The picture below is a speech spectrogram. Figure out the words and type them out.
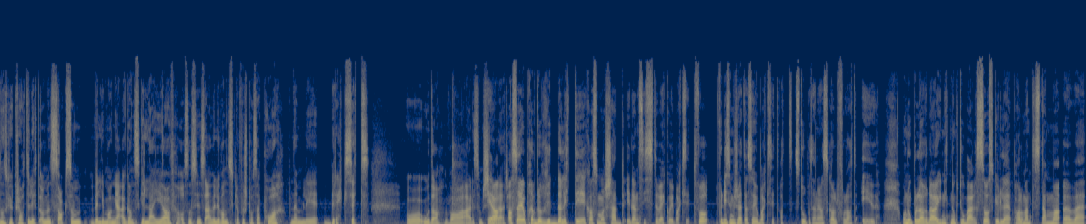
Nå skal vi prate litt om en sak som veldig mange er ganske lei av, og som syns er veldig vanskelig å forstå seg på, nemlig brexit. Og Oda, hva er det som skjer Ja, der? altså Jeg har prøvd å rydde litt i hva som har skjedd i den siste uka i brexit. For, for de som ikke vet det, så er jo brexit at Storbritannia skal forlate EU. Og nå på lørdag 19. oktober så skulle parlamentet stemme over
